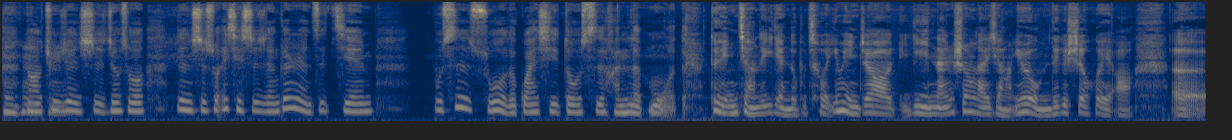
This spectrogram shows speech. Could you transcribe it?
嗯然后去认识，就是说认识说，哎，其实人跟人之间。不是所有的关系都是很冷漠的，对你讲的一点都不错，因为你知道，以男生来讲，因为我们这个社会啊，呃，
